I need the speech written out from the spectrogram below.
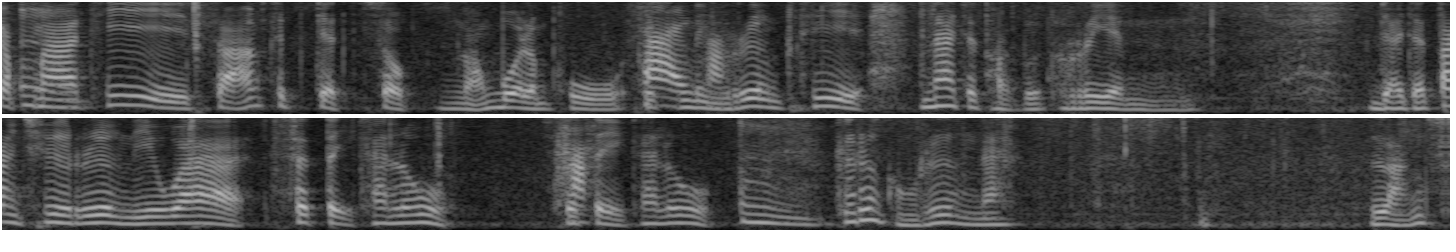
กลับมาที่ 37 ศพหนองบัวลำพูใช่อีกหนึ่งค่ะเรื่องที่น่าจะถอดบทเรียน อยากจะตั้งชื่อเรื่องนี้ว่าสติฆ่าลูก สติฆ่าลูกอืมคือเรื่องของเรื่องนะ หลังโศ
